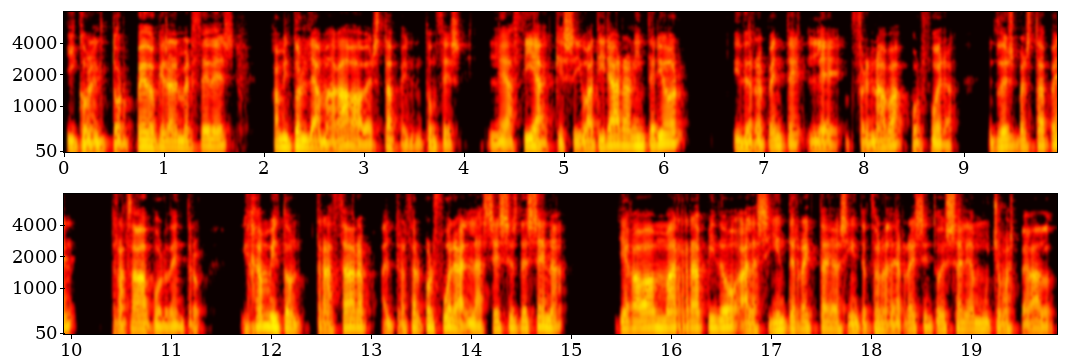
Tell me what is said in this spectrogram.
Y con el torpedo que era el Mercedes, Hamilton le amagaba a Verstappen. Entonces le hacía que se iba a tirar al interior y de repente le frenaba por fuera. Entonces Verstappen trazaba por dentro. Y Hamilton, trazar, al trazar por fuera las S de Senna, llegaba más rápido a la siguiente recta y a la siguiente zona de res. Entonces salía mucho más pegado.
